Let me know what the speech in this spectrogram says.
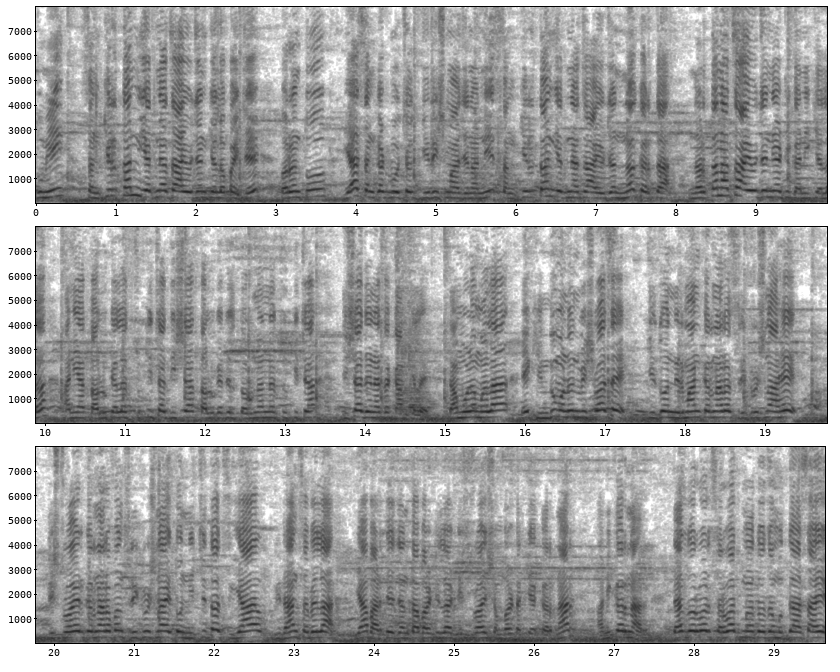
तुम्ही संकीर्तन यज्ञाचं आयोजन केलं पाहिजे. परंतु या संकटमोचक गिरीश महाजनांनी संकीर्तन यज्ञाचं आयोजन न करता नर्तनाचं आयोजन या ठिकाणी केलं आणि या तालुक्याला चुकीच्या दिशा तालुक्यातील तरुणांना चुकीच्या दिशा देण्याचं काम केलं आहे त्यामुळं मला एक हिंदू म्हणून विश्वास आहे की जो निर्माण करणारा श्रीकृष्ण आहे डिस्ट्रॉयर करणारा पण श्रीकृष्ण आहे तो निश्चितच या विधानसभेला या भारतीय जनता पार्टीला डिस्ट्रॉय शंभर टक्के करणार आणि करणार. त्याचबरोबर सर्वात महत्त्वाचा मुद्दा असा आहे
